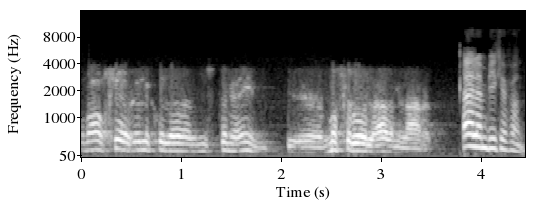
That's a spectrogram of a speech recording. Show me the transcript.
صباح الخير لك وللمستمعين مصر والعالم العربي. أهلا بك يا فندم.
